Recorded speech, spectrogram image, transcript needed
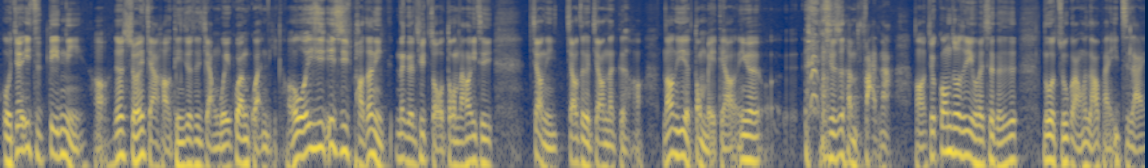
我就一直盯你，好，就所谓讲好听就是讲围观管理。我一直一直跑到你那个去走动，然后一直叫你教这个教那个哈，然后你也动没掉，因为。就是很烦呐，哦，就工作是一回事，可是如果主管或老板一直来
